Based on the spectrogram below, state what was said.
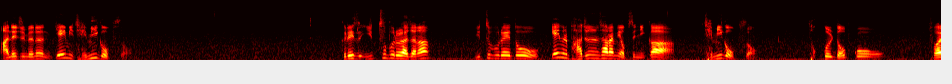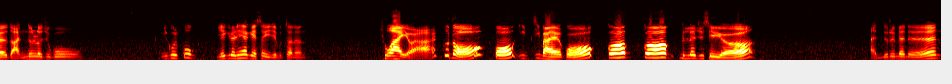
안 해주면은 게임이 재미가 없어. 그래서 유튜브를 하잖아? 유튜브를 해도 게임을 봐주는 사람이 없으니까 재미가 없어. 덕글도 없고 좋아요도 안 눌러주고 이걸 꼭 얘기를 해야겠어 이제부터는. 좋아요와 구독 꼭 잊지 말고 꼭꼭 눌러주세요. 안 누르면은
